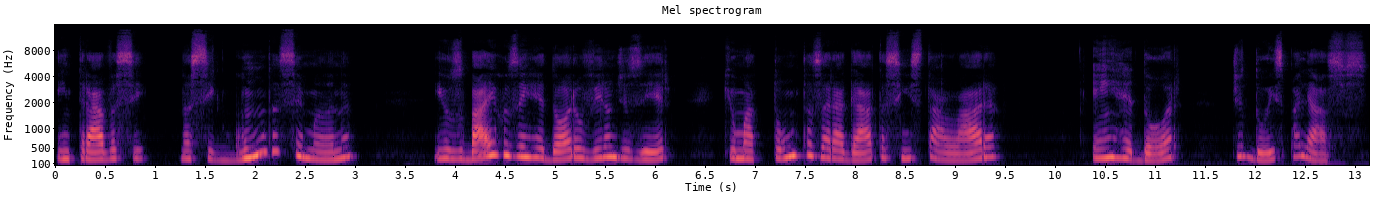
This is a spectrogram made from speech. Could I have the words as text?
Entrava-se na segunda semana e os bairros em redor ouviram dizer que uma tonta zaragata se instalara em redor de dois palhaços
